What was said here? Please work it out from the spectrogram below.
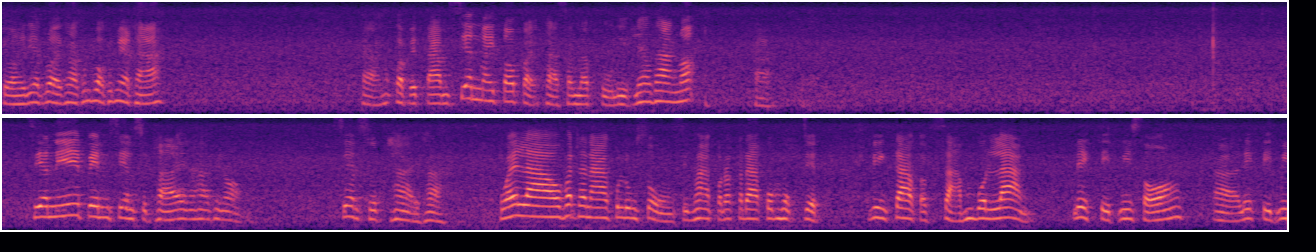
จอให้เรียบร้อยค่ะ คุณพ่อคุณแม่คะค่ะก็ไปตามเสี้ยนไม้ต่อไปค่ะสำหรับตูหลีกแนวทางเนาะค่ะเสี้ยนนี้เป็นเสี้ยนสุดท้ายนะคะพี่น้องเสี้ยนสุดท้ายค่ะ ไว้ลาวพัฒนาคุณลุงส่ง 15 กรกฎาคม 67 วิ่ง 9 กับ 3 บนล่าง เลขติดมีสองเลขติดมี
